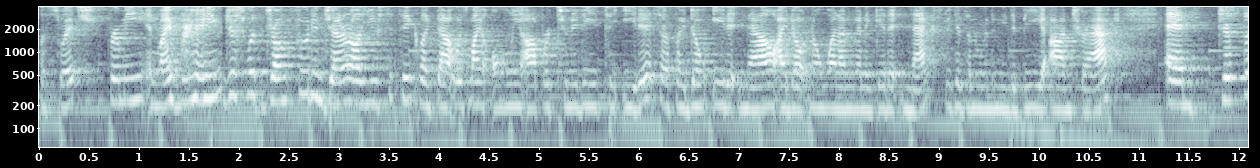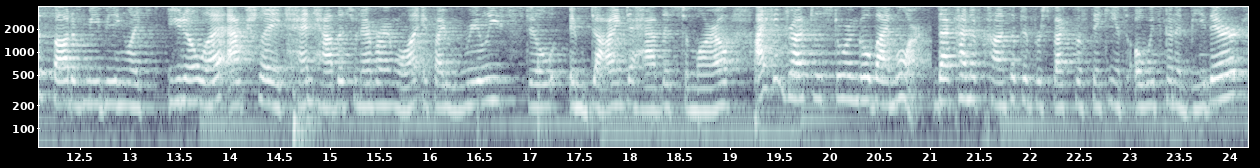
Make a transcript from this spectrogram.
a switch for me in my brain. Just with junk food in general, I used to think like that was my only opportunity to eat it. So if I don't eat it now, I don't know when I'm gonna get it next because I'm gonna need to be on track. And just the thought of me being like, you know what, actually I can have this whenever I want. If I really still am dying to have this tomorrow, I can drive to the store and go buy more. That kind of concept and perspective of thinking it's always gonna be there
